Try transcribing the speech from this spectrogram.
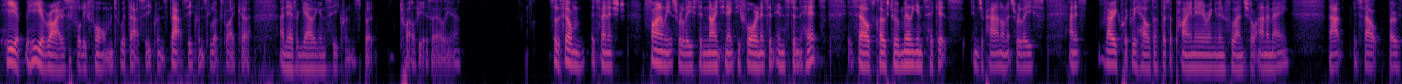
he he arrives fully formed with that sequence. That sequence looks like a an Evangelion sequence, but twelve years earlier. So the film is finished. Finally, it's released in 1984, and it's an instant hit. It sells close to a million tickets in Japan on its release, and it's very quickly held up as a pioneering and influential anime that is felt both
